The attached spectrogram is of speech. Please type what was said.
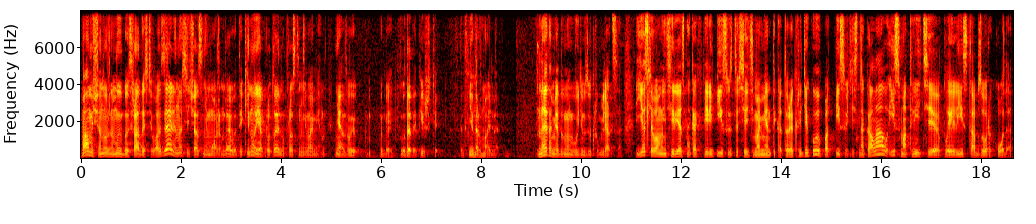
вам еще нужно, мы бы с радостью вас взяли, но сейчас не можем, да, вы такие, ну, я крутой, но просто не момент. Нет, вы, вы блядь, вот это пишете, это ненормально. На этом, я думаю, мы будем закругляться. Если вам интересно, как переписываются все эти моменты, которые я критикую, подписывайтесь на канал и смотрите плейлист обзоры кода.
